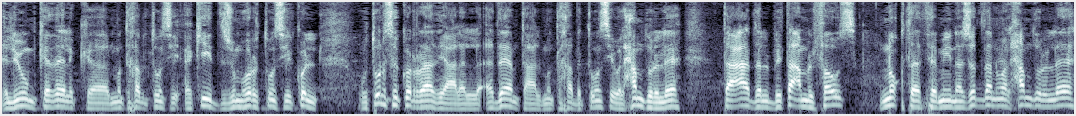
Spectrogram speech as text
اليوم كذلك آه، المنتخب التونسي أكيد الجمهور التونسي الكل وتونس الكل راضي على الأداء نتاع المنتخب التونسي. والحمد لله تعادل بطعم الفوز نقطة ثمينة جدا. والحمد لله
